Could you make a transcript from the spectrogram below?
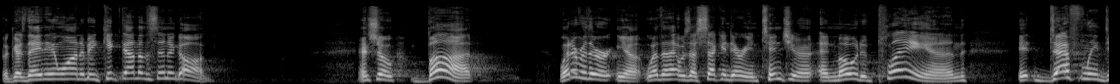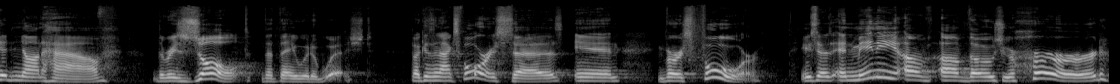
because they didn't want to be kicked out of the synagogue. And so, but whatever their, you know, whether that was a secondary intention and motive planned, it definitely did not have the result that they would have wished. Because in Acts 4, it says in verse 4, he says, And many of, of those who heard,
